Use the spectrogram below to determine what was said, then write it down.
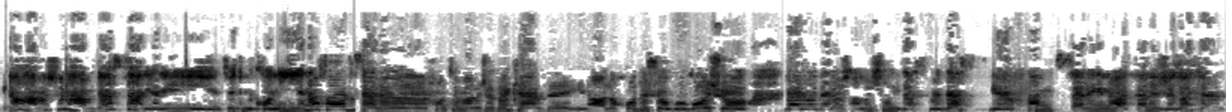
اینا همشون همدستن یعنی فکر می‌کنی یه نفر سر فاطمه رو جدا کرده اینا حالا خودش و باباش و برادراش همشون دست به دست گرفتن سر اینو از جدا کرد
